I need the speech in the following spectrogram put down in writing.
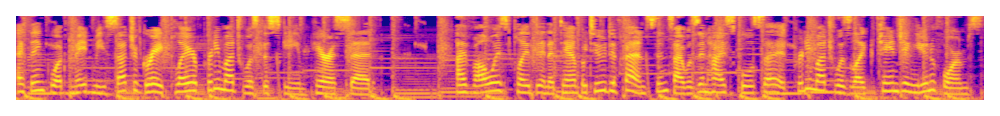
I think what made me such a great player pretty much was the scheme, Harris said. I've always played in a Tampa 2 defense since I was in high school so it pretty much was like changing uniforms.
